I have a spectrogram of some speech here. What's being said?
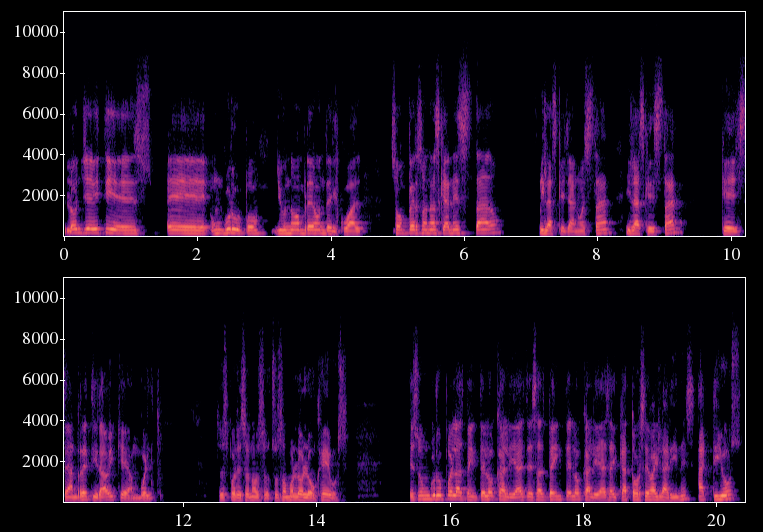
Longevity es eh, un grupo y un nombre donde el cual son personas que han estado y las que ya no están y las que están que se han retirado y que han vuelto. Entonces, por eso nosotros somos los longevos. Es un grupo de las 20 localidades, de esas 20 localidades hay 14 bailarines activos,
